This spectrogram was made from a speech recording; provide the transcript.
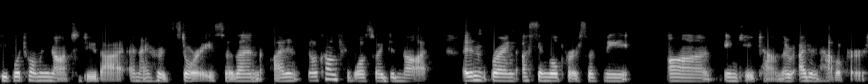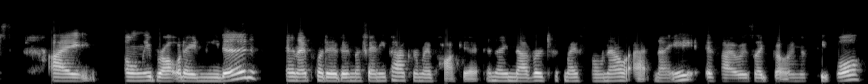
people told me not to do that and I heard stories. So then I didn't feel comfortable. So I did not. I didn't bring a single purse with me on uh, in Cape Town. There, I didn't have a purse. I only brought what I needed and I put it in the fanny pack or my pocket. And I never took my phone out at night if I was like going with people.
